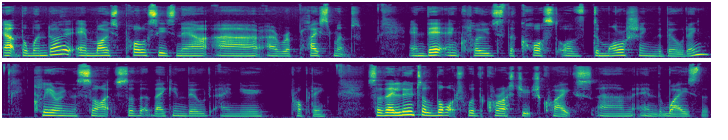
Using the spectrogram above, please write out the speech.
out the window, and most policies now are a replacement. And that includes the cost of demolishing the building, clearing the site so that they can build a new property. So they learnt a lot with the Christchurch quakes um, and the ways that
